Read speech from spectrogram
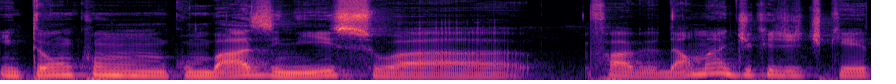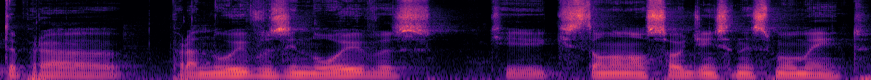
Então, com, com base nisso, a... Fábio, dá uma dica de etiqueta para noivos e noivas que, que estão na nossa audiência nesse momento.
